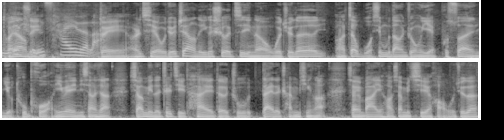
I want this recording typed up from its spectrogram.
同样的。猜的了。对，而且我觉得这样的一个设计呢，我觉得呃，在我心目当中也不算有突破，因为你想想小米的这几代的主代的产品啊，小米八也好，小米七也好，我觉得。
